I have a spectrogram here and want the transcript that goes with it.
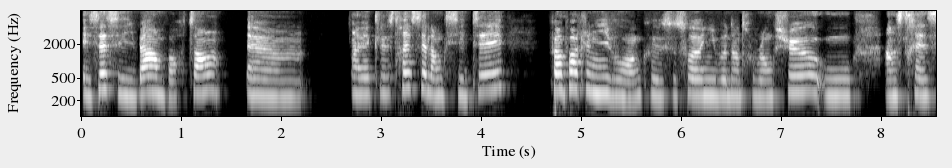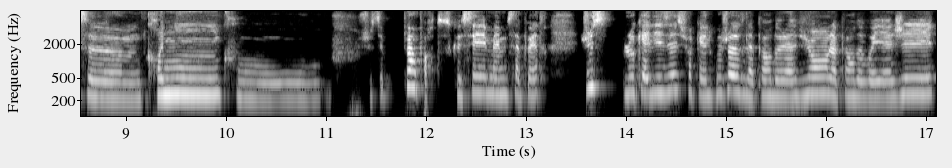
Et ça, c'est hyper important. Euh, avec le stress et l'anxiété, peu importe le niveau, hein, que ce soit au niveau d'un trouble anxieux ou un stress euh, chronique ou je sais, peu importe ce que c'est, même ça peut être juste localisé sur quelque chose, la peur de l'avion, la peur de voyager,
